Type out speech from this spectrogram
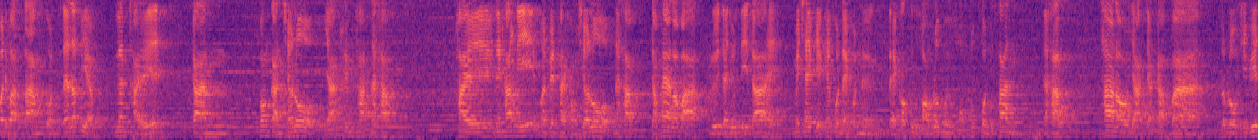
ปฏิบัติตามกฎและระเบียบเงื่อนไขการป้องกันเชื้อโรคอย่างเคร่งครัดนะครับ ภัยในครั้งนี้มันเป็นภัยของเชื้อโรคนะครับจะแพร่ระบาดหรือจะยุติได้ ไม่ใช่เพียงแค่คนใดคนหนึ่ง แต่ก็คือความร่วมมือของทุกคนทุกท่านนะครับ ถ้าเราอยากจะกลับมาดำรงชีวิต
